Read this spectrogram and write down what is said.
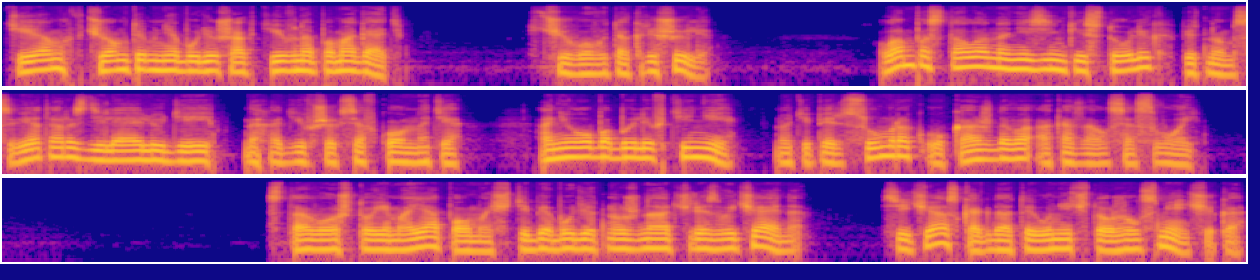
Тем, в чем ты мне будешь активно помогать. С чего вы так решили? Лампа стала на низенький столик, пятном света разделяя людей, находившихся в комнате. Они оба были в тени, но теперь сумрак у каждого оказался свой. «С того, что и моя помощь тебе будет нужна чрезвычайно. Сейчас, когда ты уничтожил сменщика,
